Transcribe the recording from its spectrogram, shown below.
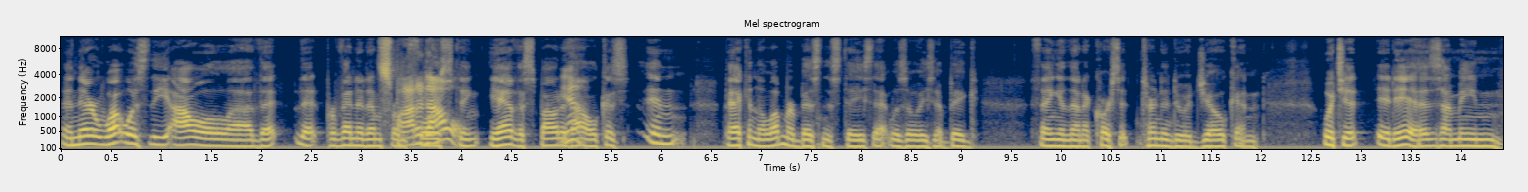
And there, what was the owl uh, that that prevented him Spotted from owl. Yeah, the spotted Yeah. owl. Because in back in the lumber business days, that was always a big thing. And then, of course, it turned into a joke, and which it it is. I mean,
